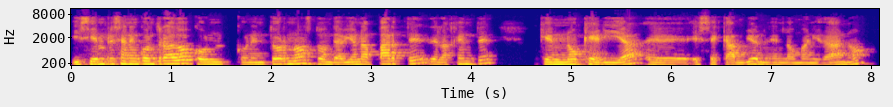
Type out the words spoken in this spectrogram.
y siempre se han encontrado con, entornos donde había una parte de la gente que no quería eh, ese cambio en, la humanidad, ¿no?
